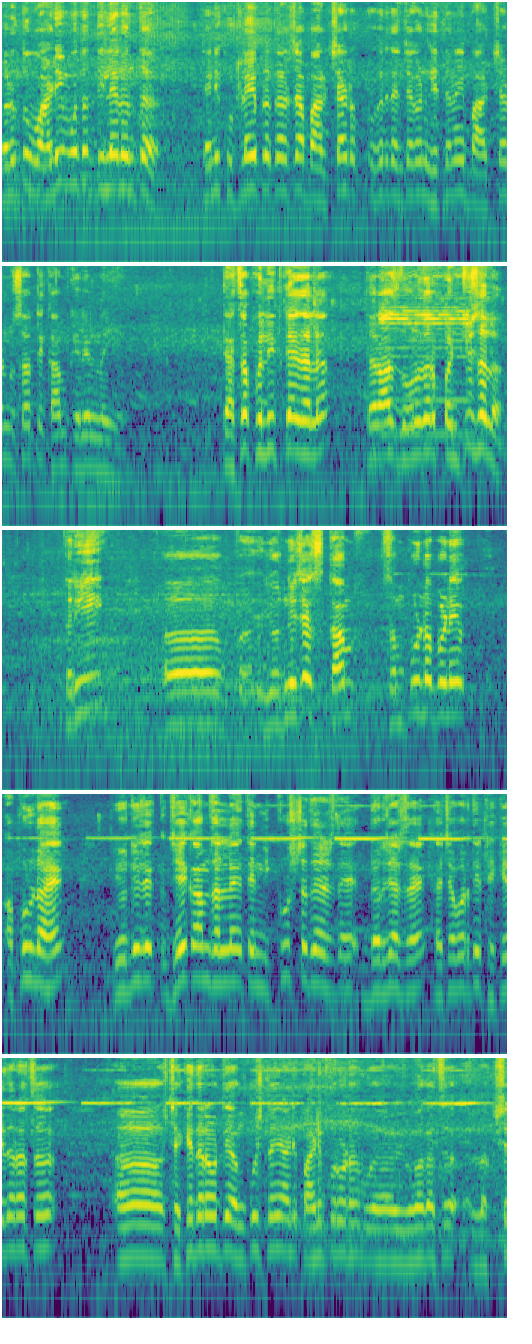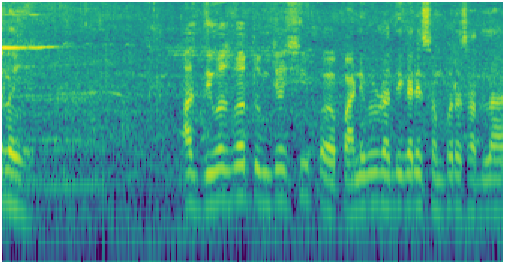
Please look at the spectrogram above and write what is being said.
परंतु वाढीव मुदत दिल्यानंतर त्यांनी कुठल्याही प्रकारचा बारचार्ट वगैरे त्यांच्याकडून घेतला नाही. बारचार्टनुसार ते काम केलेलं नाही आहे त्याचं फलित काय झालं? तर आज दोन हजार पंचवीस आलं तरी योजनेचे काम संपूर्णपणे अपूर्ण आहे. योजनेचे जे काम झालं आहे ते निकृष्ट दर्जाचं आहे दर्जाचं आहे. त्याच्यावरती ठेकेदाराचं ठेकेदारावरती अंकुश नाही आणि पाणीपुरवठा विभागाचं लक्ष नाही आहे. आज दिवसभर तुमच्याशी पाणीपुरवठा अधिकारी संपर्क साधला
